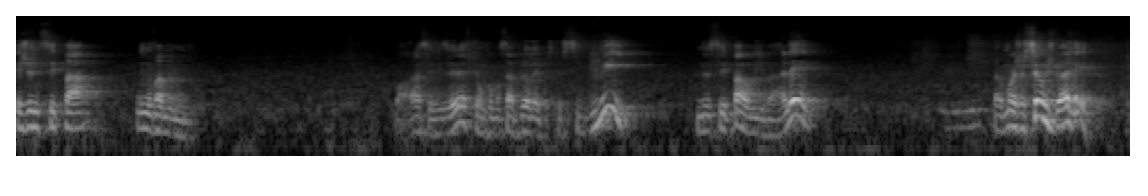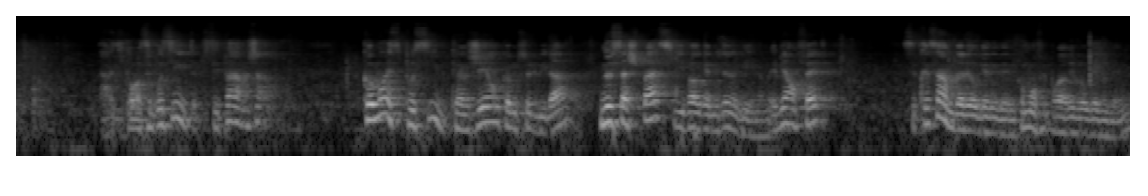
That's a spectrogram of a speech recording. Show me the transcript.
Et je ne sais pas où on va me mener. Bon, là, c'est les élèves qui ont commencé à pleurer. Parce que si lui ne sait pas où il va aller, ben moi je sais où je vais aller. Comment c'est possible? Tu sais pas, machin. Comment est-ce possible qu'un géant comme celui-là ne sache pas s'il va ou au Gehinnom Eh bien, en fait, c'est très simple d'aller au Gan Eden. Comment on fait pour arriver au Gan Eden?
